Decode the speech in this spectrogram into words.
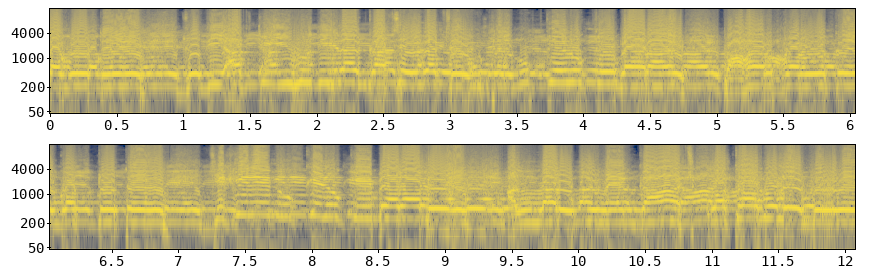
জগতে যদি আজকে ইহুদিরা গাছে গাছে উঠে লুকে লুকে বেড়ায় পাহাড় পর্বতে গর্ততে যেখানে লুকে লুকে বেড়াবে আল্লাহর হুকুমে গাছ কথা বলে বলবে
